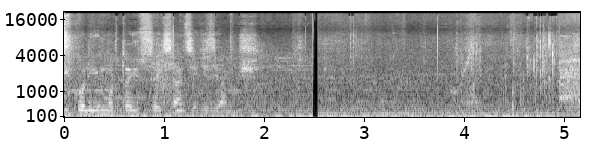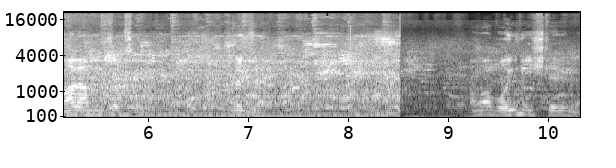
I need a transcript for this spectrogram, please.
Bir koli yumurta 188 yanmış. Ama ben bunu çok seviyorum. Bu da güzel. Ama boyu mu işlevi mi?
